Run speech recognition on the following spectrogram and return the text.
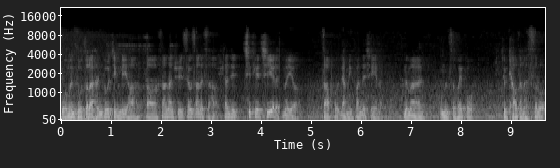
我们组织了很多警力哈，到山上去搜山的时候，将近七天七夜的没有抓捕两名犯罪嫌疑人。那么我们指挥部就调整了思路，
